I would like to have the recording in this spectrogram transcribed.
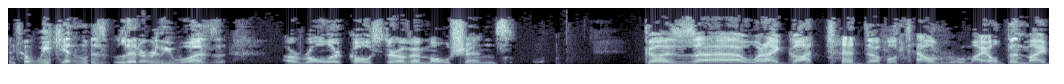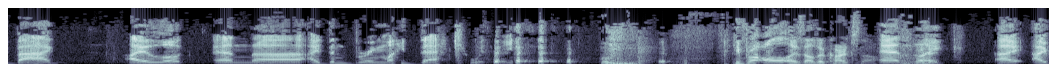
the weekend was literally was a roller coaster of emotions. Cause, uh, when I got to the hotel room, I opened my bag, I looked, and, uh, I didn't bring my deck with me. he brought all his other cards though. And like, I, I,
